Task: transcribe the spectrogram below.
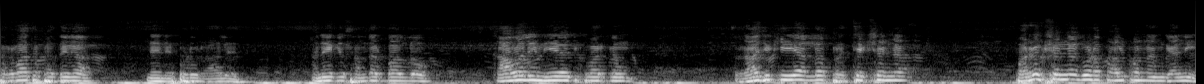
తర్వాత పెద్దగా నేను ఎప్పుడూ రాలేదు. అనేక సందర్భాల్లో కావలి నియోజకవర్గం రాజకీయాల్లో ప్రత్యక్షంగా పరోక్షంగా కూడా పాల్గొన్నాను కానీ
